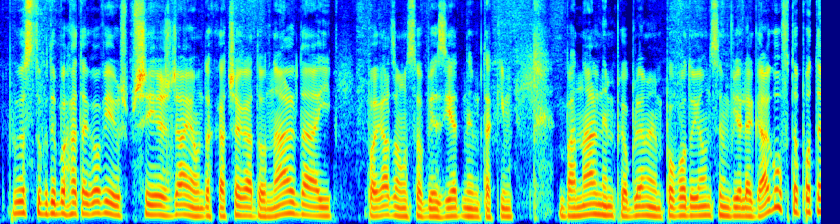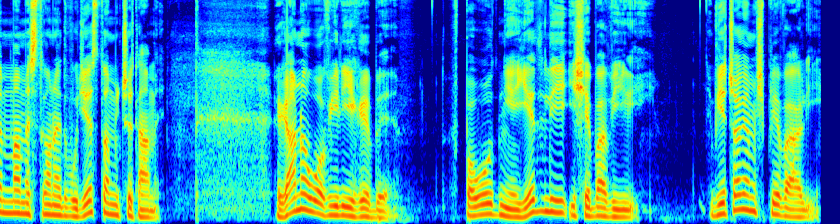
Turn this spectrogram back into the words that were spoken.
po prostu gdy bohaterowie już przyjeżdżają do Kaczera Donalda i poradzą sobie z jednym takim banalnym problemem powodującym wiele gagów, to potem mamy stronę 20 i czytamy. Rano łowili ryby, w południe jedli i się bawili, wieczorem śpiewali,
